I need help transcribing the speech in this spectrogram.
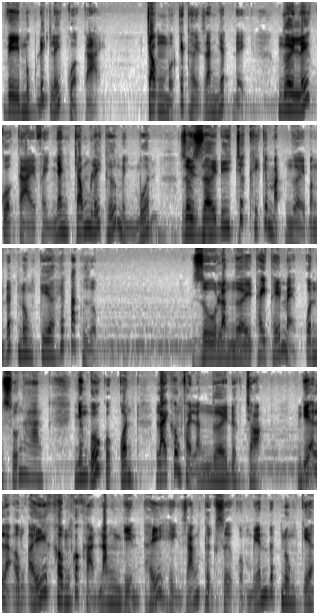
vì mục đích lấy của cải. Trong một cái thời gian nhất định, người lấy của cải phải nhanh chóng lấy thứ mình muốn rồi rời đi trước khi cái mặt người bằng đất nung kia hết tác dụng. Dù là người thay thế mẹ Quân xuống hang, nhưng bố của Quân lại không phải là người được chọn, nghĩa là ông ấy không có khả năng nhìn thấy hình dáng thực sự của miếng đất nung kia.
